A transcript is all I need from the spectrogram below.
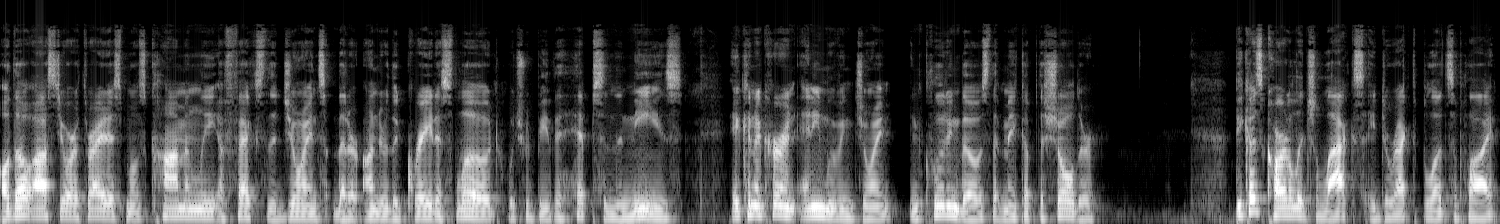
Although osteoarthritis most commonly affects the joints that are under the greatest load, which would be the hips and the knees, it can occur in any moving joint, including those that make up the shoulder. Because cartilage lacks a direct blood supply,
